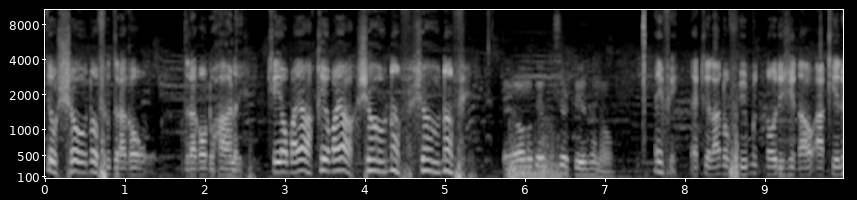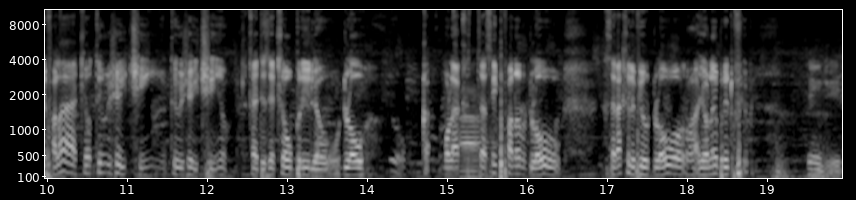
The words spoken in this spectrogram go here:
Tem o Shonuff, o dragão, o dragão do Harley. Quem é o maior? Quem é o maior? Shonuff, Shonuff. Eu não tenho certeza, não. Enfim, é que lá no filme, no original, aqui ele fala, ah, aqui eu tenho um jeitinho, eu tenho um jeitinho. Que quer dizer que é o brilho, o glow. O moleque Ah. tá sempre falando glow, será que ele viu o Glow? Aí eu lembrei do filme. Entendi.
